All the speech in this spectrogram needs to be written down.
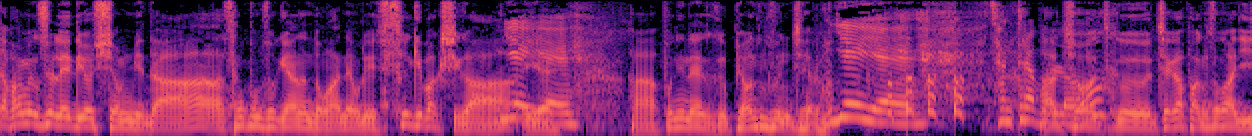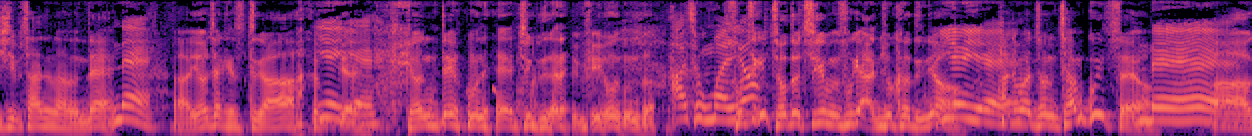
자, 박명수 라디오쇼입니다. 아, 상품 소개하는 동안에 우리 슬기박 씨가. 예, 예. 아, 본인의 그 변 문제로. 예, 예. 아, 장트라블로. 저, 그, 제가 방송 한 24년 하는데. 네. 아, 여자 게스트가. 예, 예. 변 때문에 중간에 비오는 거. 아, 정말요? 솔직히 저도 지금 속이 안 좋거든요. 예, 예. 하지만 저는 참고 있어요. 네. 아,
